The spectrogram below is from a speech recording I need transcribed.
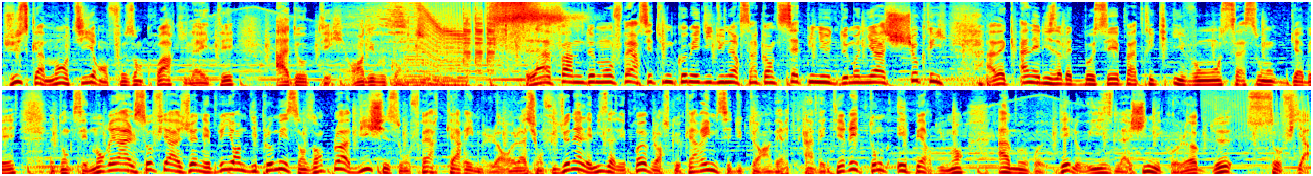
jusqu'à mentir en faisant croire qu'il a été adopté. Rendez-vous compte. La femme de mon frère, c'est une comédie d'une heure 57 minutes de Monia Chokri avec Anne-Elisabeth Bossé, Patrick Yvon, Sasson Gabet. Donc c'est Montréal. Sophia, jeune et brillante diplômée sans emploi, vit chez son frère Karim. Leur relation fusionnelle est mise à l'épreuve lorsque Karim, séducteur invétéré, tombe éperdument amoureux d'Héloïse, la gynécologue de Sophia.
